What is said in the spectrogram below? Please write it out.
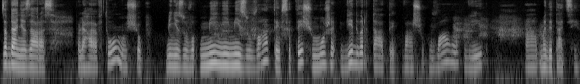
Завдання зараз полягає в тому, щоб мінімізувати все те, що може відвертати вашу увагу від медитації.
